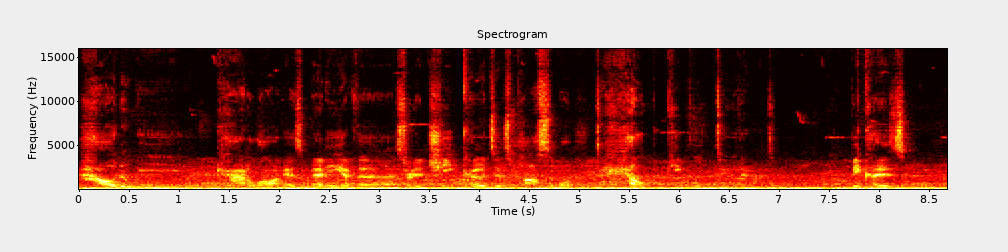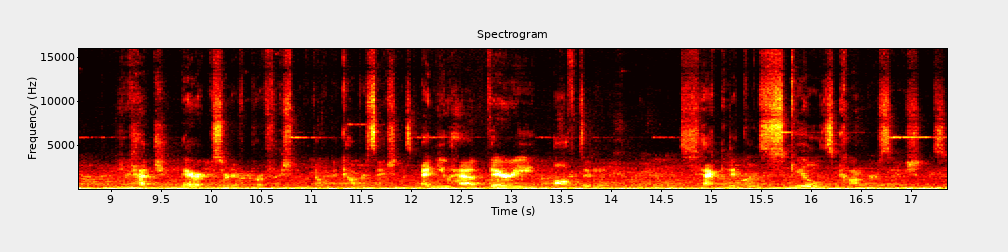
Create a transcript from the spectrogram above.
how do we catalog as many of the sort of cheat codes as possible to help people do that. Because you have generic sort of professional development conversations, and you have very often technical skills conversations.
